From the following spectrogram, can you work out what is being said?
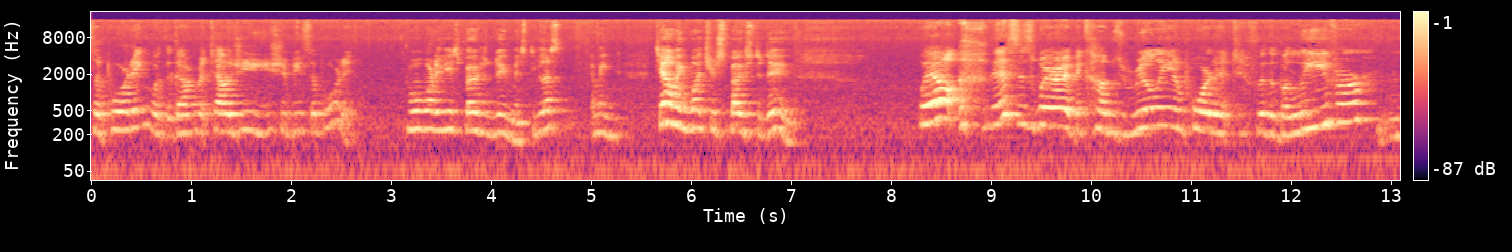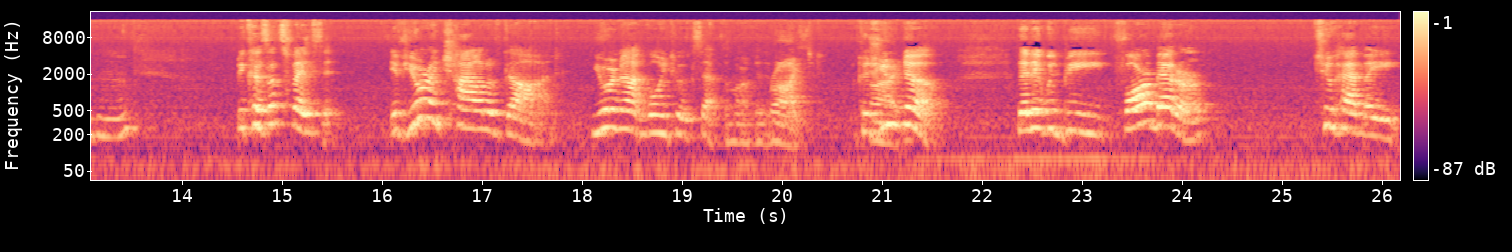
supporting what the government tells you you should be supporting. Well, what are you supposed to do, Misty? Let's. I mean, tell me what you're supposed to do. Well, this is where it becomes really important for the believer Mm-hmm. because let's face it, if you're a child of God, you're not going to accept the mark of the Right. beast. Because you Right. know that it would be far better to have a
